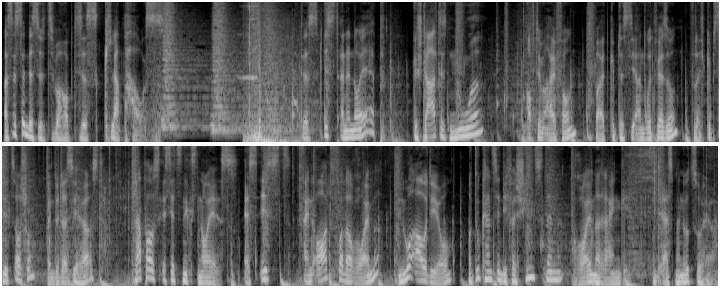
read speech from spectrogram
Was ist denn das jetzt überhaupt, dieses Clubhouse? Das ist eine neue App. Gestartet nur auf dem iPhone. Bald gibt es die Android-Version. Vielleicht gibt es die jetzt auch schon, wenn du das hier hörst. Clubhouse ist jetzt nichts Neues. Es ist ein Ort voller Räume, nur Audio und du kannst in die verschiedensten Räume reingehen und erstmal nur zuhören.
